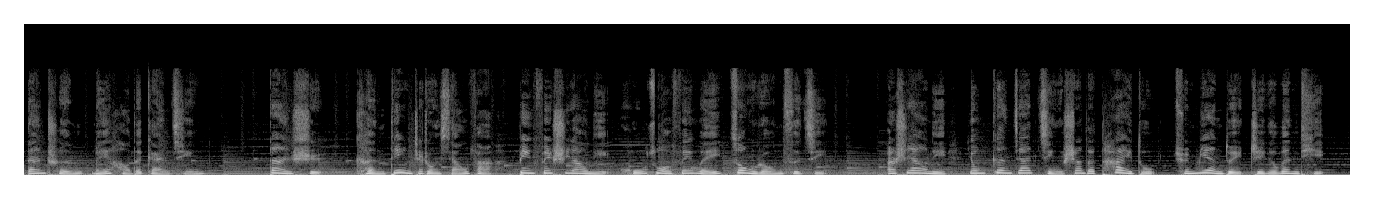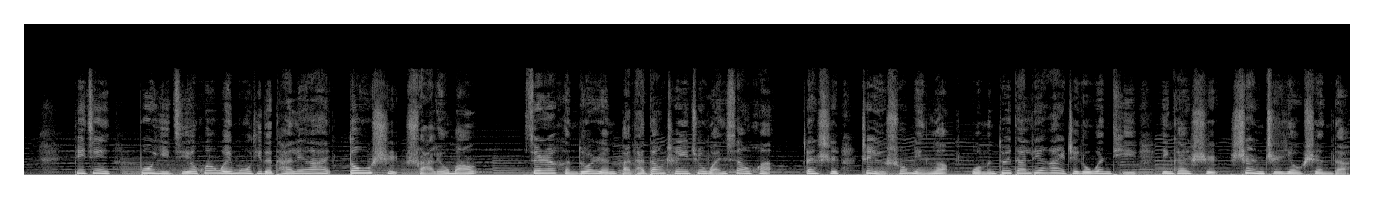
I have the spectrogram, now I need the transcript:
单纯美好的感情。但是，肯定这种想法，并非是要你胡作非为、纵容自己，而是要你用更加谨慎的态度去面对这个问题。毕竟，不以结婚为目的的谈恋爱都是耍流氓。虽然很多人把它当成一句玩笑话。但是这也说明了，我们对待恋爱这个问题应该是慎之又慎的。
